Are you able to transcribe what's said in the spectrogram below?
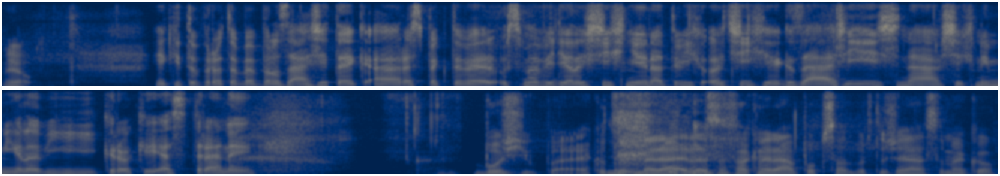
Jo. Jaký to pro tebe byl zážitek a respektive už jsme viděli všichni na tvých očích, jak záříš na všechny mílové kroky a strany. Boží úplně, jako to nedá, to se fakt nedá popsat, protože já jsem jako,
